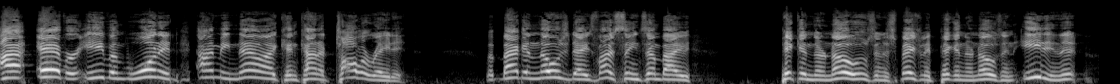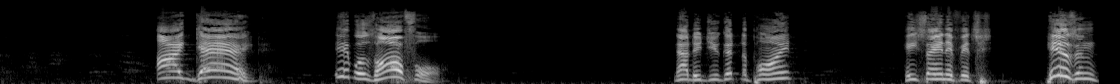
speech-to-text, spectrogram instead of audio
I ever even wanted. I mean, now I can kind of tolerate it. But back in those days, if I seen somebody picking their nose, and especially picking their nose and eating it, I gagged. It was awful. Now, did you get the point? He's saying if it's his'n,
